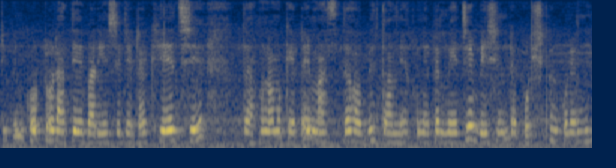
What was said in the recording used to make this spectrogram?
টিফিন করতো। রাতে বাড়ি এসে যেটা খেয়েছে, তো এখন আমাকে এটাই মাজতে হবে। তো আমি এখন এটা মেজে বেসিনটা পরিষ্কার করে নিই।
